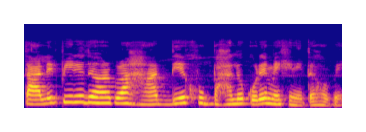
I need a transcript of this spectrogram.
তালের পিউরি দেওয়ার পর হাত দিয়ে খুব ভালো করে মেখে নিতে হবে।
